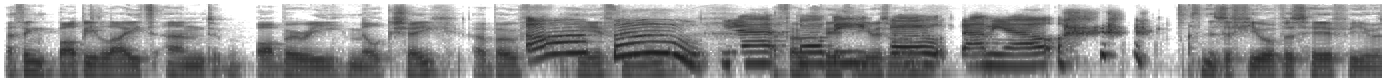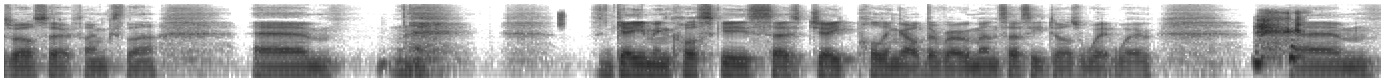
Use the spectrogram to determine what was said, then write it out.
I think Bobby Light and Bobbery Milkshake are both oh, here for you. Yeah, Bobby, well. oh, Danielle. I think there's a few of us here for you as well. So thanks for that. Um, Gaming Huskies says Jake pulling out the romance as he does Witwoo. Um,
